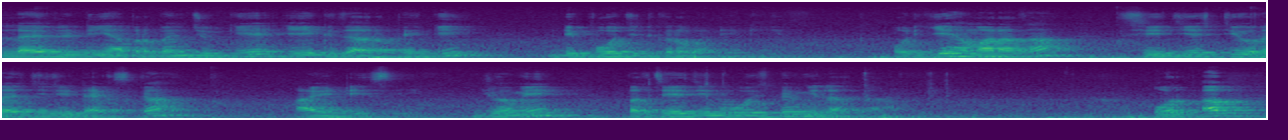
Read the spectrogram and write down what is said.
लाइबिलिटी यहाँ पर बन चुकी है एक हज़ार रुपये की डिपॉजिट करवाने की। और ये हमारा था सी जी एस टी और एच जी टी टैक्स का आई टी सी जो हमें परचेज इनवॉइस पे मिला था। और अब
